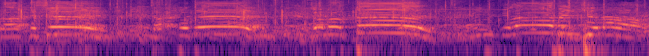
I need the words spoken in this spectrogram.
সারা দেশে ছাত্রদের জনতার ইনকিলাব।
